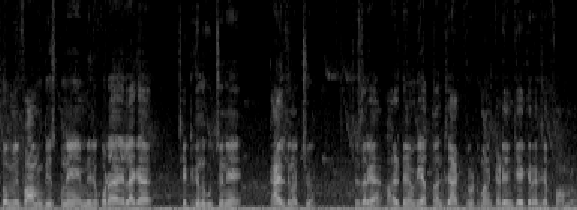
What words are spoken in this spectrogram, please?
సో మీ ఫామ్కి తీసుకుని మీరు కూడా ఇలాగ చెట్టు కింద కూర్చొని కాయలు తినొచ్చు. చూసారుగా all time Vietnam jack fruit మన కడియం కేకరాజే ఫామ్లో.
